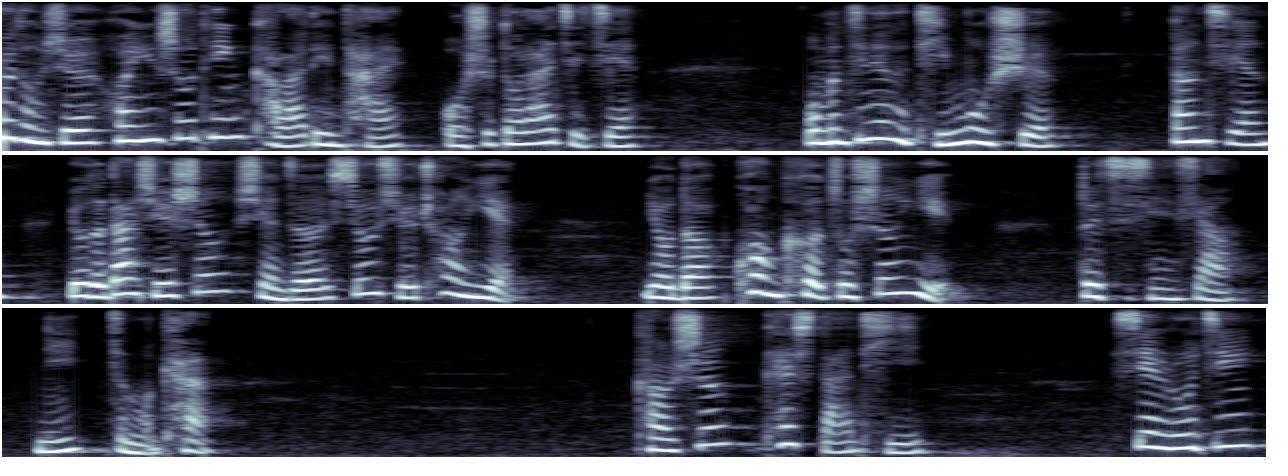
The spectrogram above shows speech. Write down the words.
各位同学，欢迎收听考拉电台，我是多拉姐姐。我们今天的题目是：当前有的大学生选择休学创业，有的旷课做生意，对此现象你怎么看？考生开始答题。现如今，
